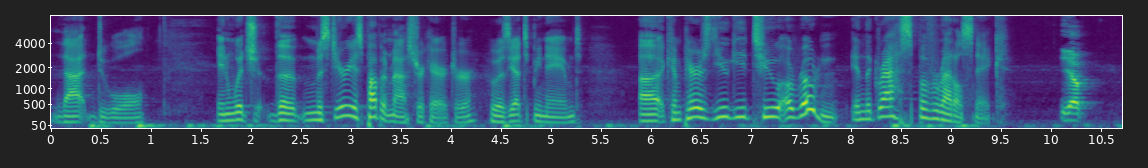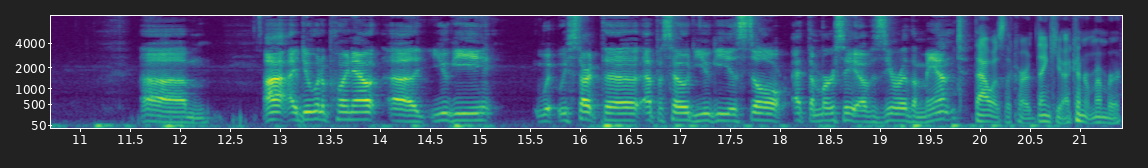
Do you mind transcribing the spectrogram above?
that duel in which the mysterious puppet master character, who has yet to be named, uh, compares Yugi to a rodent in the grasp of a rattlesnake. Yep. Um, I, I do want to point out, uh, Yugi. We, we start the episode. Yugi is still at the mercy of Zera the Mant. That was the card. Thank you. I couldn't remember.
